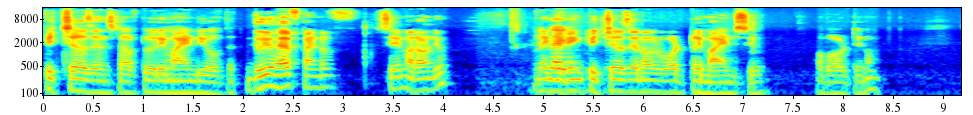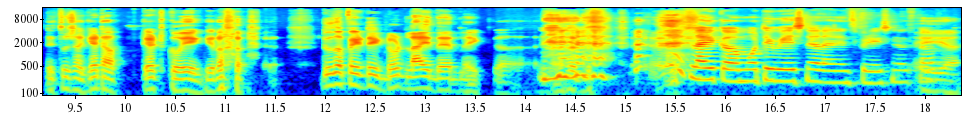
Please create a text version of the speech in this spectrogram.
pictures and stuff to remind you of that. Do you have kind of same around you? Like, Like- having pictures and all what reminds you about, you know, Rituja, get up, get going, you know, do the painting, don't lie there, like, uh, like uh, motivational and inspirational stuff. Yeah.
